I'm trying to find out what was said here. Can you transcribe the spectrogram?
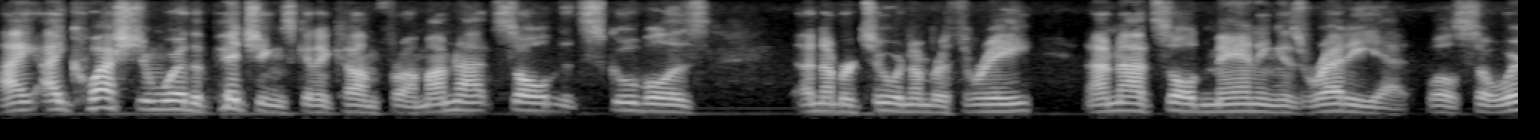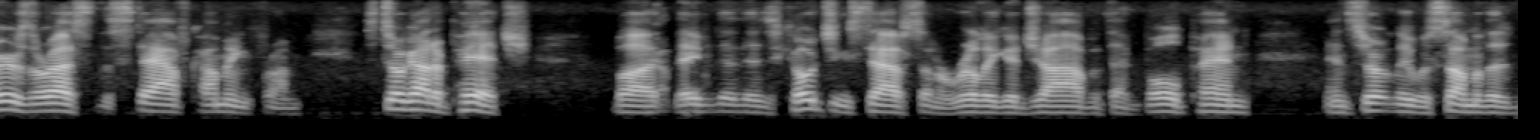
I, I question where the pitching is going to come from. I'm not sold that Skubal is a number two or number three, and I'm not sold Manning is ready yet. Well, so where's the rest of the staff coming from? Still got to pitch, but yep. they, the coaching staff's done a really good job with that bullpen, and certainly with some of the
